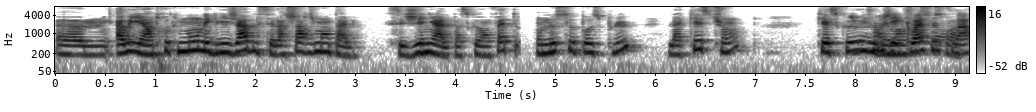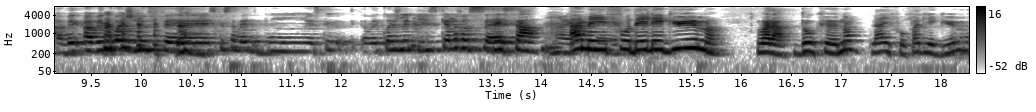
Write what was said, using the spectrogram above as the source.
ah oui, un truc non négligeable, c'est la charge mentale. C'est génial parce qu'en fait, on ne se pose plus la question Qu'est-ce que je, vais manger quoi ce soir, avec, avec, quoi je le fais Est-ce que ça va être bon Est-ce que avec quoi je l'épice Quelle recette C'est ça. ah mais il faut des légumes. Voilà. Donc euh, non, là il faut pas de légumes.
